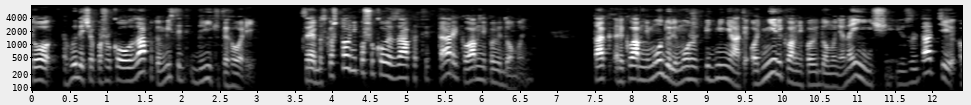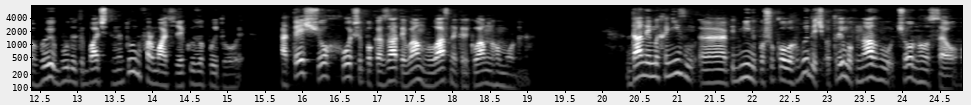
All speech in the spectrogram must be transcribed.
то видача пошукового запиту містить дві категорії: це безкоштовні пошукові запити та рекламні повідомлення. Так, рекламні модулі можуть підміняти одні рекламні повідомлення на інші, і в результаті ви будете бачити не ту інформацію, яку запитували, а те, що хоче показати вам власник рекламного модуля. Даний механізм е, підміни пошукових видач отримав назву чорного SEO.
